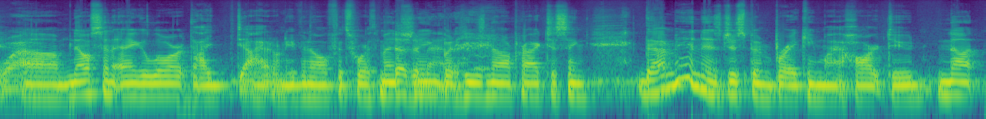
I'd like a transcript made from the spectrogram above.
Wow. Um, Nelson Agholor, I, I don't even know if it's worth mentioning, but he's not practicing. That man has just been breaking my heart, dude. Not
